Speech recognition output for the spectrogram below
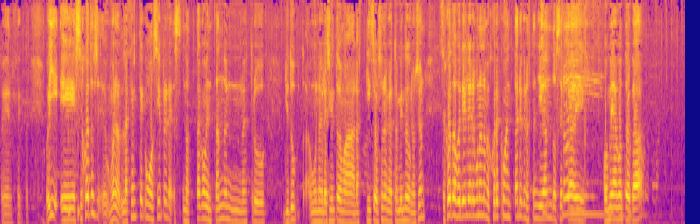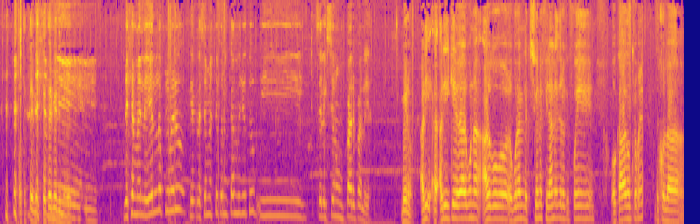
Perfecto. Oye, eh, CJ, bueno, la gente como siempre nos está comentando en nuestro YouTube un agradecimiento a las 15 personas que nos están viendo continuación. CJ, ¿podría leer algunos de los mejores comentarios que nos están llegando acerca de Omega contra Okada? ¿O te, primero, que recién me estoy conectando a YouTube y selecciono un par para leer. Bueno, ¿alguien, ¿alguien quiere dar alguna, algo, algunas lecciones finales de lo que fue Okada contra Omega? Dejo la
